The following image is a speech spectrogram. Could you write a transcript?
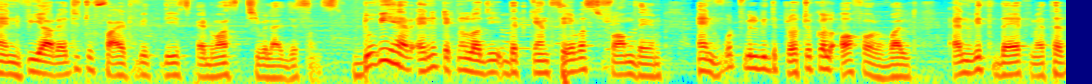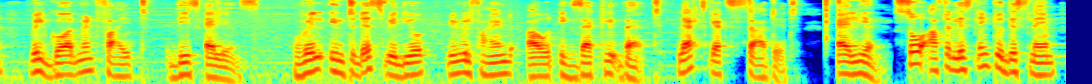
and we are ready to fight with these advanced civilizations. Do we have any technology that can save us from them and what will be the protocol of our world and with that method will government fight these aliens? Well in today's video we will find out exactly that. Let's get started. Alien. So after listening to this name,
